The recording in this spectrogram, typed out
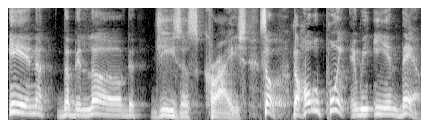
in the beloved Jesus Christ. So, the whole point, and we end there.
